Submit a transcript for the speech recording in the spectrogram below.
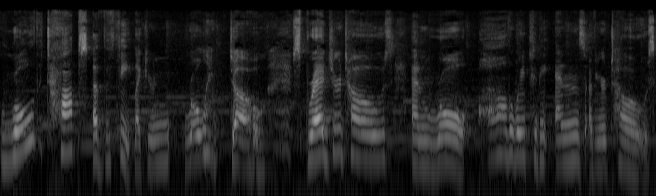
roll the tops of the feet like you're rolling dough. Spread your toes and roll all the way to the ends of your toes.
